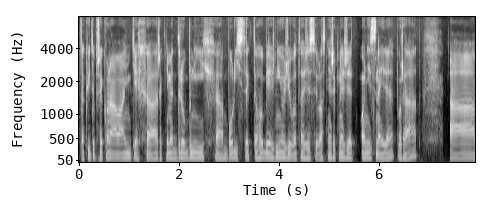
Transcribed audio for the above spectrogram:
takový to překonávání těch, řekněme, drobných bolístek toho běžného života, že si vlastně řekne, že o nic nejde pořád. A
